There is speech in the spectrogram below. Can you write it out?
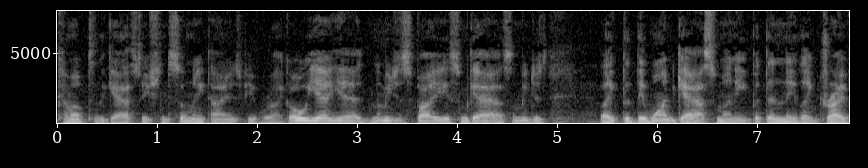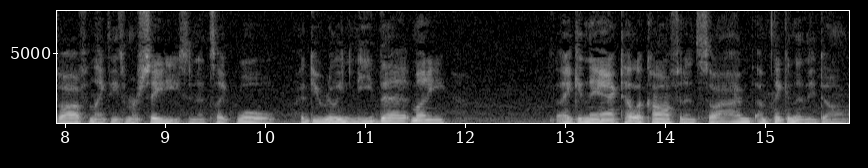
come up to the gas station so many times. People are like, "Oh yeah, yeah, let me just buy you some gas. Let me just." Like that, they want gas money, but then they like drive off in like these Mercedes, and it's like, whoa, do you really need that money? Like, and they act hella confident, so I'm, I'm thinking that they don't.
